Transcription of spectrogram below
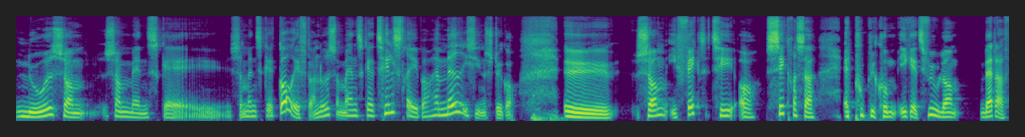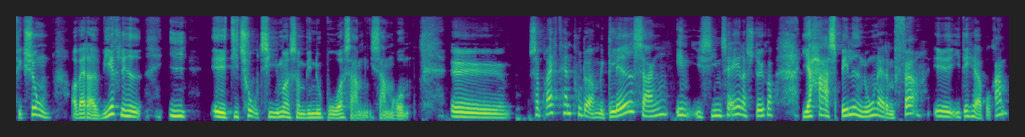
noget, som, som, man skal, som man skal gå efter, noget som man skal tilstræbe og have med i sine stykker. Øh, som effekt til at sikre sig, at publikum ikke er i tvivl om, hvad der er fiktion og hvad der er virkelighed i øh, de to timer, som vi nu bruger sammen i samme rum. Øh, så Brecht han putter med glæde sange ind i sine teaterstykker. Jeg har spillet nogle af dem før øh, i det her program.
